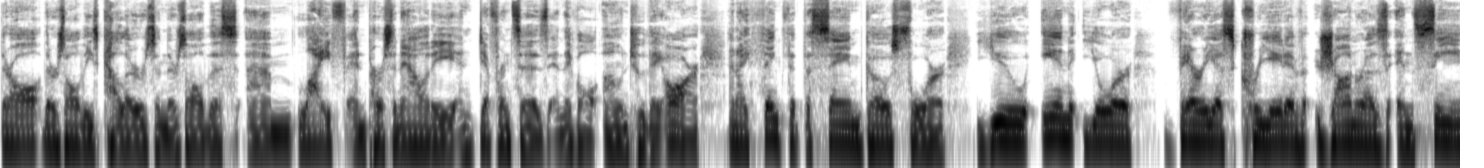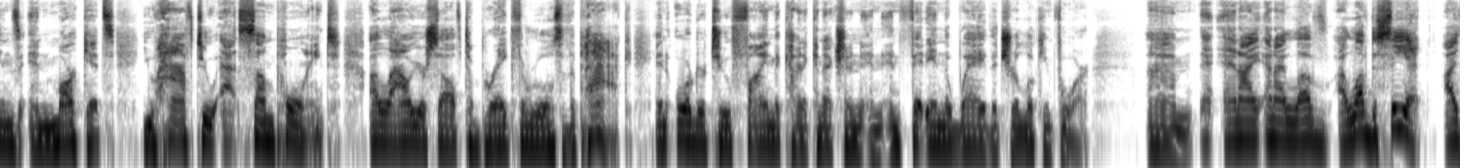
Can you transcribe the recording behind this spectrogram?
they're all there's all these colors and there's all this um, life and personality and differences and they've all owned who they are and i think that the same goes for you in your various creative genres and scenes and markets, you have to at some point allow yourself to break the rules of the pack in order to find the kind of connection and, and fit in the way that you're looking for. Um, and I and I love I love to see it. I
